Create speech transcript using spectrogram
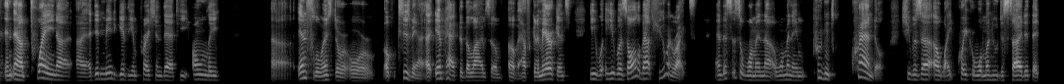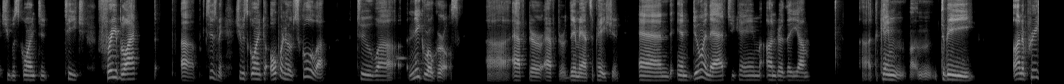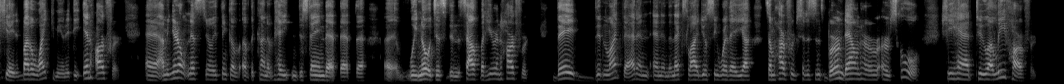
And now Twain, uh, I, I, didn't mean to give the impression that he only uh, influenced or, or oh, excuse me, uh, impacted the lives of, of African Americans. He, he was all about human rights. And this is a woman, uh, a woman named Prudence Crandall. She was a, a white Quaker woman who decided that she was going to teach free Black, uh, excuse me, she was going to open her school up to uh, Negro girls uh, after after the emancipation, and in doing that, she came under the um, uh, came um, to be unappreciated by the white community in Hartford. Uh, I mean, you don't necessarily think of, of the kind of hate and disdain that that uh, uh, we know existed in the South, but here in Hartford, they didn't like that. And, and in the next slide, you'll see where they, uh, some Hartford citizens burned down her, her school. She had to uh, leave Hartford.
